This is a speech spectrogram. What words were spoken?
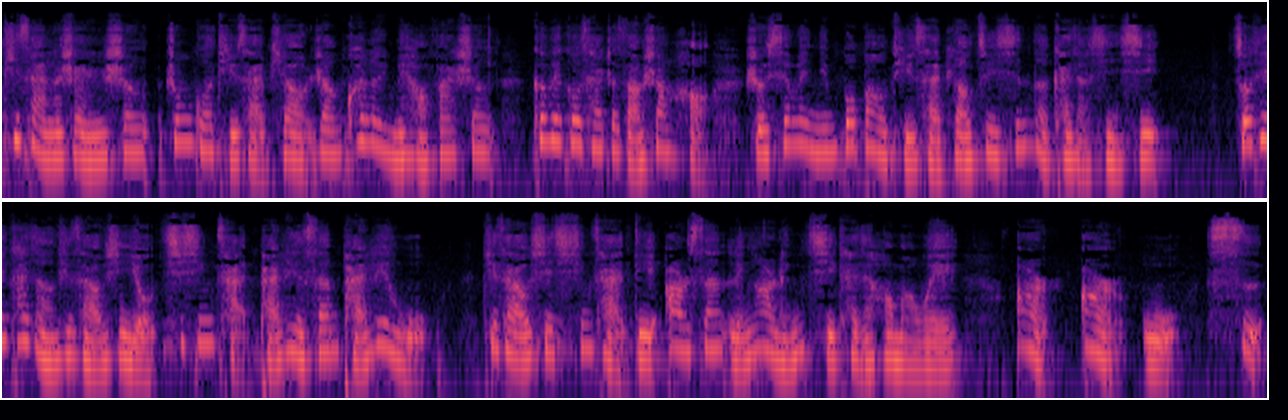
体彩乐善人生，中国体育彩票让快乐与美好发生。各位购彩者早上好，首先为您播报体育彩票最新的开奖信息。昨天开奖的体彩游戏有七星彩排列三、排列五。体彩游戏七星彩第二三零二零期开奖号码为二二五四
